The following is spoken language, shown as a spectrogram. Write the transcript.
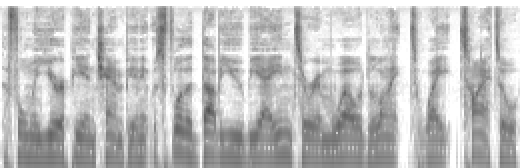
the former European champion. It was for the WBA interim world lightweight title.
